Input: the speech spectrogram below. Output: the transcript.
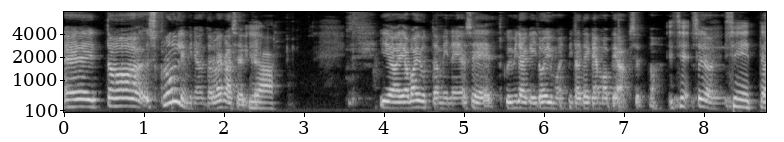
Äh, ta, scroll imine on tal väga selge. ja, ja, ja vajutamine ja see, et kui midagi ei toimu, et mida tegema peaks, et noh, see, see see, et,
